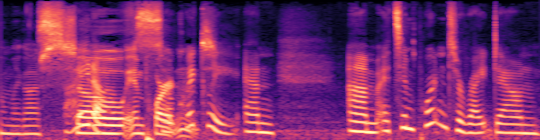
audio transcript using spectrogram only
Oh my gosh, sight so of important. so quickly. And um, it's important to write down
